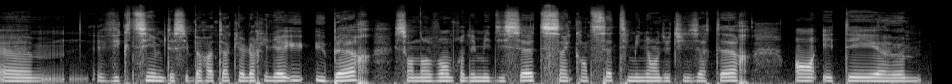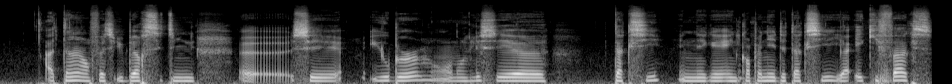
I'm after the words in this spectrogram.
euh, victimes de cyberattaques? Alors il y a eu Uber, c'est en novembre 2017, 57 millions d'utilisateurs ont été euh, atteints. En fait, Uber, c'est une, euh, c'est Uber en anglais, c'est taxi, une, une, compagnie de taxi. Il y a Equifax,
